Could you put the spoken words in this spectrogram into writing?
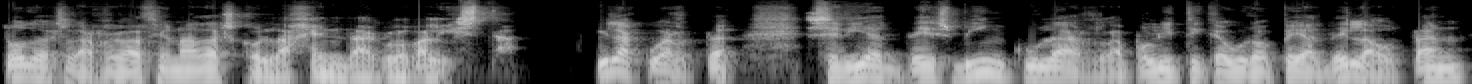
todas las relacionadas con la agenda globalista. Y la cuarta sería desvincular la política europea de la OTAN,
